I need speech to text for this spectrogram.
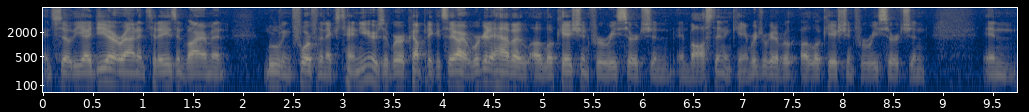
And so the idea around in today's environment, moving forward for the next 10 years, where a company could say, all right, we're going to have a, a, location for research in, in Boston and Cambridge, we're going to have a, a, location for research in, in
